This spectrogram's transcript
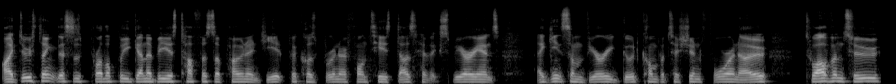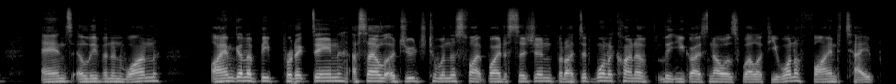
I do think this is probably going to be his toughest opponent yet because Bruno Fontes does have experience against some very good competition 4 0, 12 2, and 11 1. I am going to be predicting Asael Adjoudj to win this fight by decision, but I did want to kind of let you guys know as well if you want to find tape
